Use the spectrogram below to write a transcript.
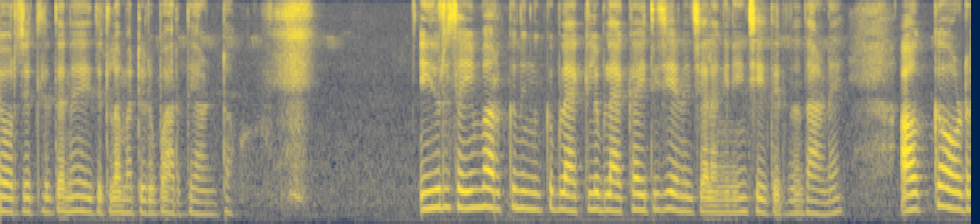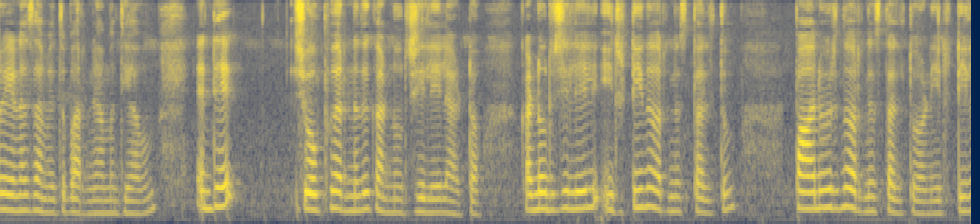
ജോർജറ്റിൽ തന്നെ ചെയ്തിട്ടുള്ള മറ്റൊരു പർദ്ദയാണ് കേട്ടോ ഈ ഒരു സെയിം വർക്ക് നിങ്ങൾക്ക് ബ്ലാക്കിൽ ബ്ലാക്ക് ആയിട്ട് ചെയ്യണമെന്ന് വെച്ചാൽ അങ്ങനെയും ചെയ്തിരുന്നതാണ്. അതൊക്കെ ഓർഡർ ചെയ്യണ സമയത്ത് പറഞ്ഞാൽ മതിയാവും. എന്റെ ഷോപ്പ് വരുന്നത് കണ്ണൂർ ജില്ലയിലാട്ടോ കണ്ണൂർ ജില്ലയിൽ ഇരിട്ടി എന്ന് പറഞ്ഞ സ്ഥലത്തും പാനൂർ എന്ന് പറഞ്ഞ സ്ഥലത്തുമാണ്. ഇരിട്ടിയിൽ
